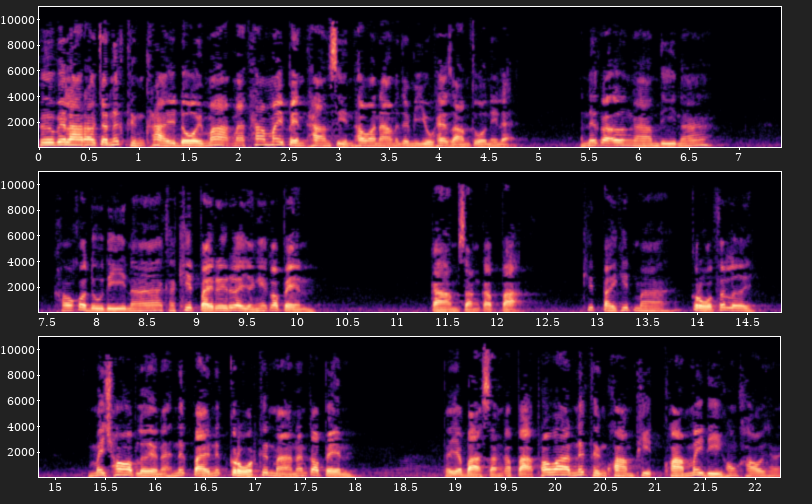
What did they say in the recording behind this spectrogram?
คือเวลาเราจะนึกถึงใครโดยมากนะ ถ้าไม่เป็นทานศีลภาวนามันจะมีอยู่แค่สามตัวนี่แหละอันนี้ก็เอองามดีนะเขาก็ดูดีนะถ้าคิดไปเรื่อย ๆ อย่างนี้ก็เป็นกามสังกัปปะ คิดไปคิดมา โกรธซะเลย ไม่ชอบเลยนะนึกไปนึกโกรธขึ้นมานั้นก็เป็นพยาบาทสังกัปปะ เพราะว่านึกถึงความผิดความไม่ดีของเขาใช่ไหม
